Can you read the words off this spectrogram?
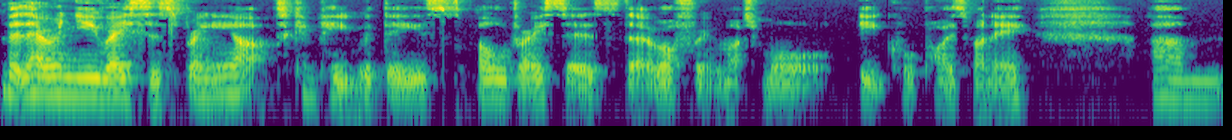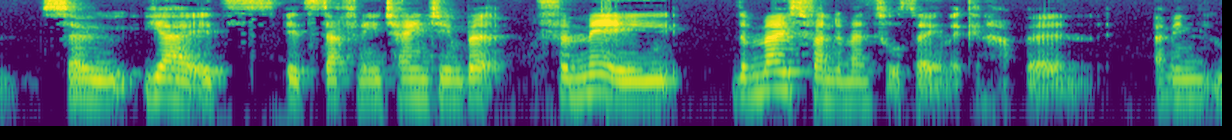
but there are new races springing up to compete with these old races that are offering much more equal prize money. Um, so yeah, it's it's definitely changing, but for me, the most fundamental thing that can happen. I mean,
